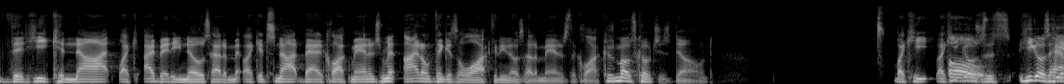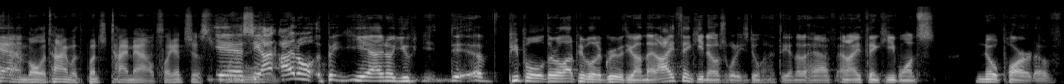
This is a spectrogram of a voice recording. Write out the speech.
that he cannot like. I bet he knows how to like. It's not bad clock management. I don't think it's a lock that he knows how to manage the clock because most coaches don't. Like he like he Oh. goes this he goes halftime Yeah. all the time with a bunch of timeouts. Like it's just Yeah, see, I, I don't, but yeah, I know you. you- uh, people, there are a lot of people that agree with you on that. I think he knows what he's doing at the end of the half, and I think he wants no part of.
